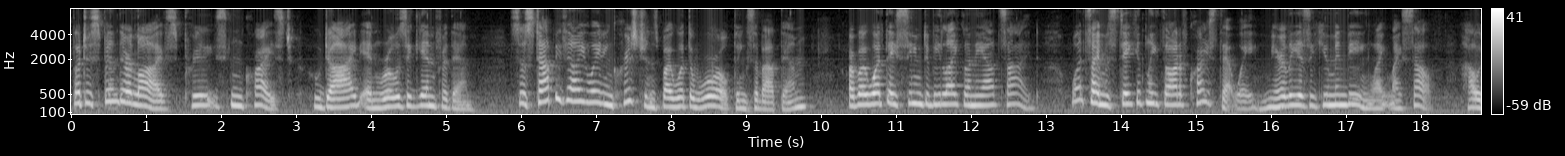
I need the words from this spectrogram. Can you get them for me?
but to spend their lives praising Christ, who died and rose again for them. So stop evaluating Christians by what the world thinks about them or by what they seem to be like on the outside. Once I mistakenly thought of Christ that way, merely as a human being like myself. How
